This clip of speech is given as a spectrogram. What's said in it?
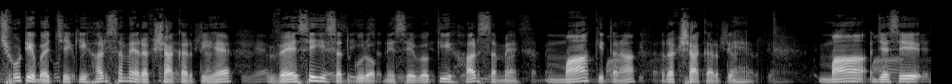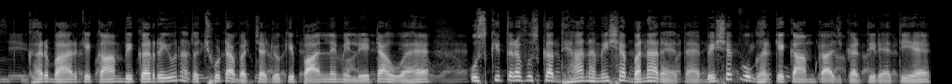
छोटे बच्चे की हर समय रक्षा करती है वैसे ही सदगुरु अपने सेवक की हर समय माँ की तरह रक्षा करते हैं। माँ जैसे घर बाहर के काम भी कर रही हो ना तो छोटा बच्चा जो कि पालने में लेटा हुआ है उसकी तरफ़ उसका ध्यान हमेशा बना रहता है। बेशक वो घर के काम काज करती रहती है।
